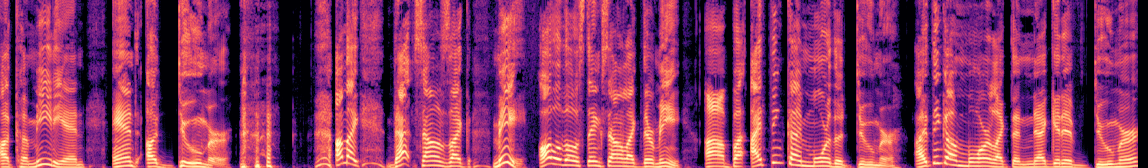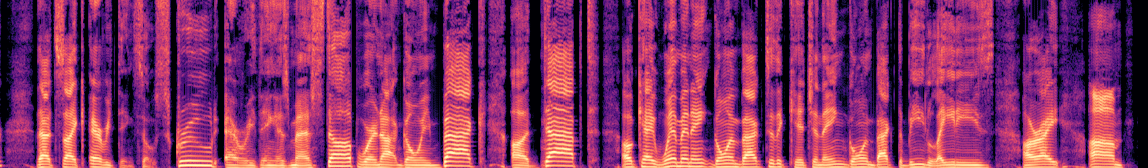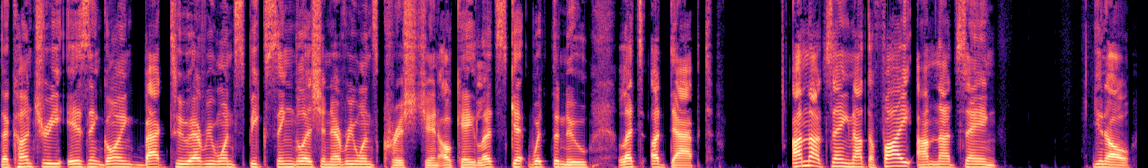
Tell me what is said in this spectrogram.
a comedian, and a doomer. I'm like, that sounds like me. All of those things sound like they're me. Uh, but I think I'm more the doomer. I think I'm more like the negative doomer that's like everything's so screwed, everything is messed up, we're not going back, adapt. Okay, women ain't going back to the kitchen, they ain't going back to be ladies. All right. Um, the country isn't going back to everyone speaks English and everyone's Christian. Okay, let's get with the new. Let's adapt. I'm not saying not to fight. I'm not saying, you know,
